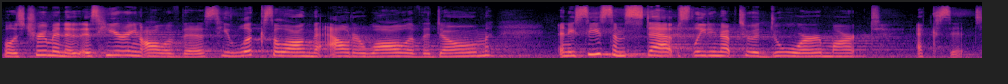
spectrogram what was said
Well, as Truman is hearing all of this, he looks along the outer wall of the dome and he sees some steps leading up to a door marked exit.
